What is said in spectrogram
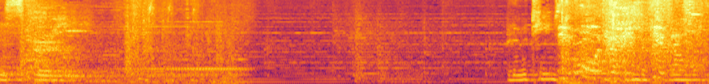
Killing spree. Blue team's.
